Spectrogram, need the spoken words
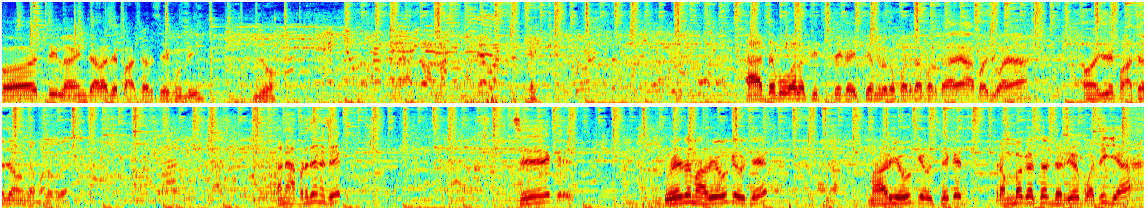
બધી લાઈન ચાલે છે પાછળ છે સુધી. જો આ તો બહુ અલગ ચીજ છે કઈ અમે લોકો ફરતા ફરતા આવ્યા આ બાજુ આવ્યા હજી પાછળ જવાનું છે અમારા લોકોએ. અને આપણે છે ને છેક ચેક સુરેશ મારું એવું કેવું છે? મારું એવું કેવું છે કે ત્રંબકેશ્વર ધરીએ પહોંચી ગયા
